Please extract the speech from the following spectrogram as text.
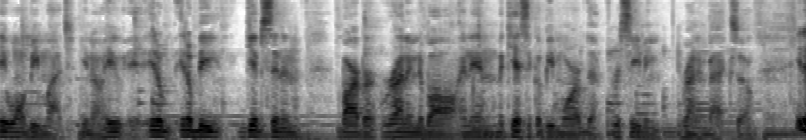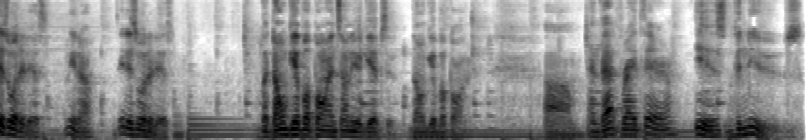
it won't be much. You know, he it'll it'll be Gibson and Barber running the ball, and then McKissic will be more of the receiving running back. So it is what it is. You know, it is what it is. But don't give up on Antonio Gibson. Don't give up on him. Um, and that right there is the news.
